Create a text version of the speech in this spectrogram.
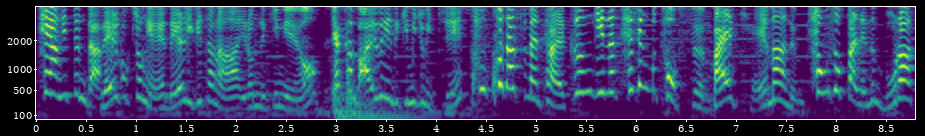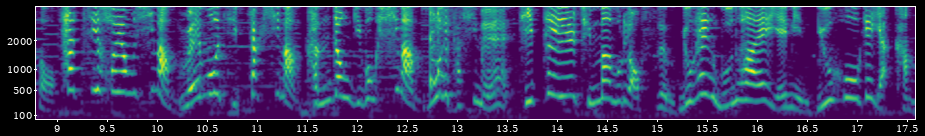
태양이 뜬다. 내일 걱정해. 내일 일이잖아. 이런 느낌이에요. 약간 마이웨이 느낌이 좀 있지. 쿠쿠다스 멘탈. 끈기는 태생부터 없음. 말 개많음. 청소 빨래는 몰아서. 사치 허영 심함. 외모 집착 심함. 감정 기복 심함. 뭐 이게 다 심해. 디테일 뒷마무리 없음. 유행 문화에 예민. 유혹에 약함.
